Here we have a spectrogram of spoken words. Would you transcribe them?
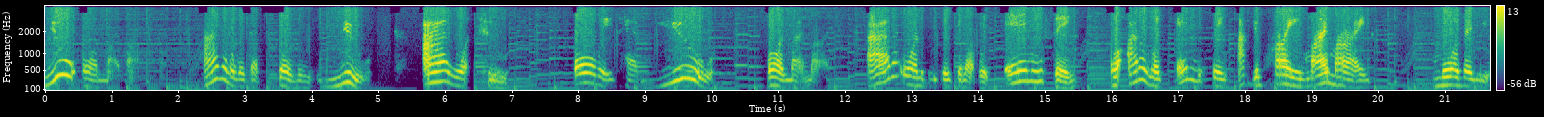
you on my mind. I want to wake up serving you. I want to always have you on my mind. I don't want to be waking up with anything or I don't want anything occupying my mind more than you.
